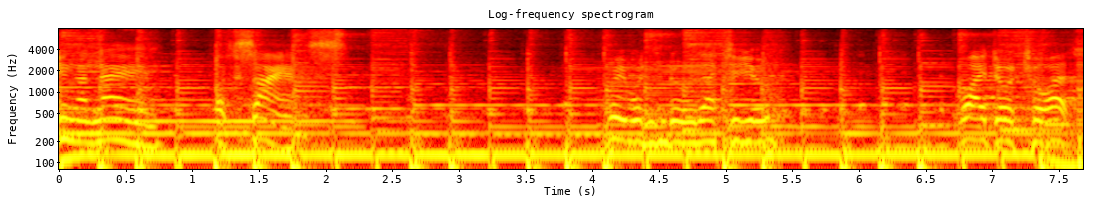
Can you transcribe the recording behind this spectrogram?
in the name of science. We wouldn't do that to you. Why do it to us?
